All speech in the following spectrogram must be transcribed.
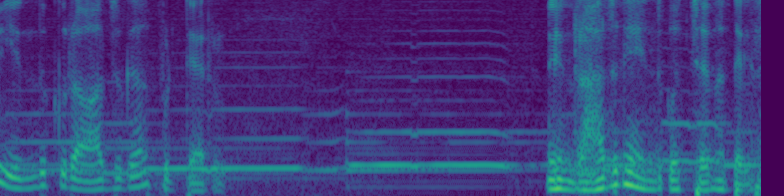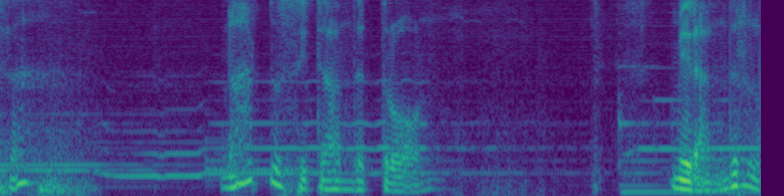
ఎందుకు రాజుగా పుట్టారు? నేను రాజుగా ఎందుకు వచ్చానో తెలుసా? Not to sit on the throne మీరందరూ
